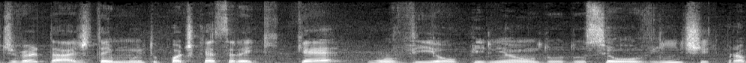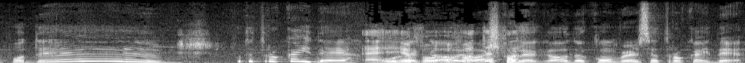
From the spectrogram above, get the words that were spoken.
de verdade, tem muito podcaster aí que quer ouvir a opinião do, do seu ouvinte pra poder. Poder trocar ideia. É, o eu vou- legal, eu vou até acho que o legal da conversa é trocar ideia.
